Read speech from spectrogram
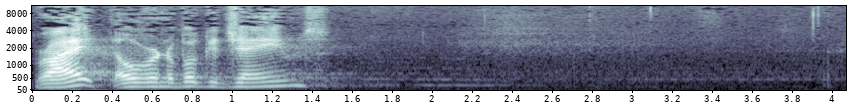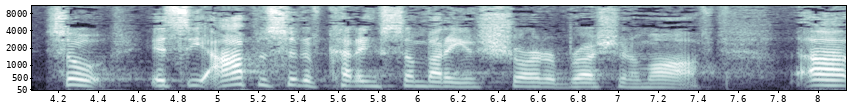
right? Over in the book of James. So it's the opposite of cutting somebody short or brushing them off. Uh,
